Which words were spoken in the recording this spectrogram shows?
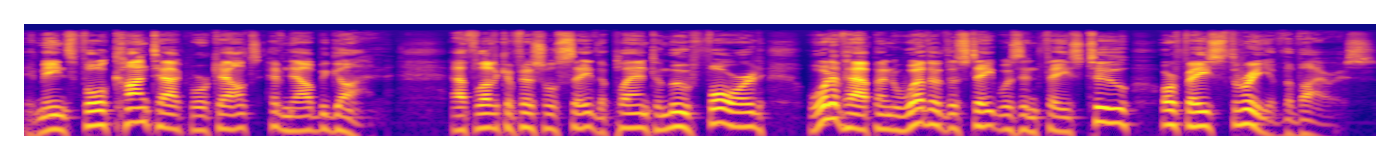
It means full contact workouts have now begun. Athletic officials say the plan to move forward would have happened whether the state was in phase two or phase three of the virus.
